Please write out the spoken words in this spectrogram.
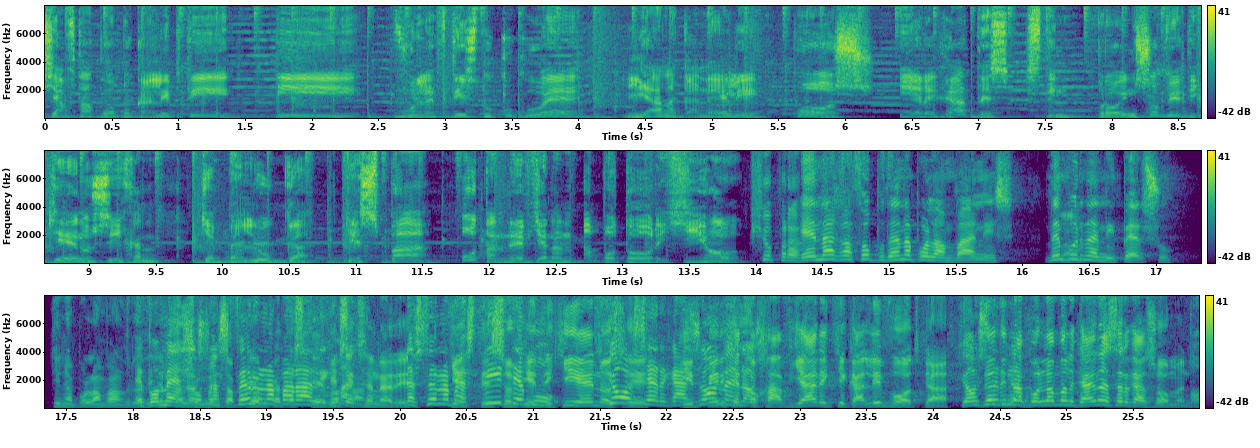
Αλήθεια αυτά που αποκαλύπτει η βουλευτής του Κουκουέ Λιάνα Κανέλη πως οι εργάτες στην πρώην Σοβιετική Ένωση είχαν και μπελούγκα και σπα όταν έβγαιναν από το ορυχείο. Ποιο πράγμα. Ένα αγαθό που δεν απολαμβάνεις δεν μπορεί να είναι υπέρ σου. Τι να απολαμβάνω δηλαδή. Επομένως, εργαζόμενοι να σου τα φέρω οποία ένα παράδειγμα. κατασκευάζουν. Κοίταξε να δεις. Να σου φέρω ένα Και στη παράδειγμα. Πείτε μου, Σοβιετική Ένωση ποιος υπήρχε το εργαζόμενος- χαβιάρι και η καλή βότκα. Ποιος δεν την εργα- απολάμβανε κανένας εργαζόμενος.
